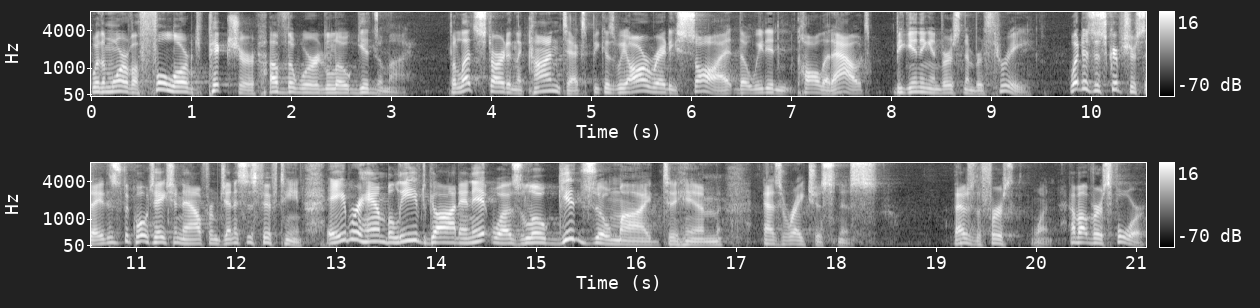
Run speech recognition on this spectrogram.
with a more of a full orbed picture of the word logizomai. But let's start in the context because we already saw it, though we didn't call it out, beginning in verse number 3. What does the scripture say? This is the quotation now from Genesis 15. Abraham believed God, and it was logizomai to him as righteousness. That is the first one. How about verse 4?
